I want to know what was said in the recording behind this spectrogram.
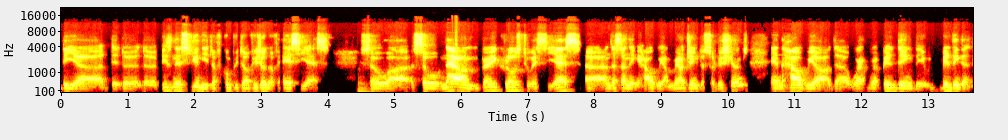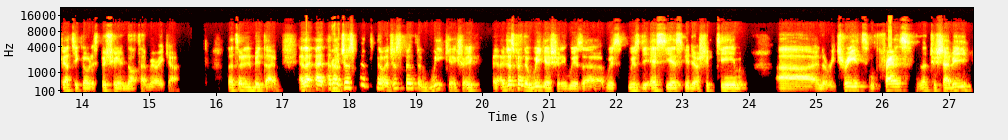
the, uh, the, the, the business unit of computer vision of SES. Hmm. So, uh, so now I'm very close to SES, uh, understanding how we are merging the solutions and how we are the we're, we're building the building that vertical, especially in North America. That's a little bit time, and I, and yeah. I just spent you no, I just spent a week actually. I just spent a week actually with uh, with with the SES leadership team uh, in the retreat in France, not too shabby,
